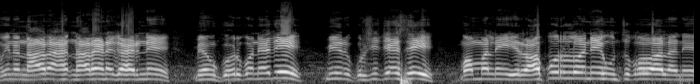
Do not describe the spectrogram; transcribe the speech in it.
ఈయన నారాయణ నారాయణ గారిని మేము కోరుకునేది మీరు కృషి చేసి మమ్మల్ని ఈ రాపూర్లోనే ఉంచుకోవాలని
